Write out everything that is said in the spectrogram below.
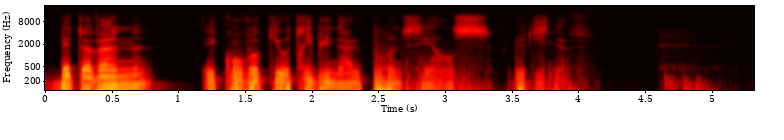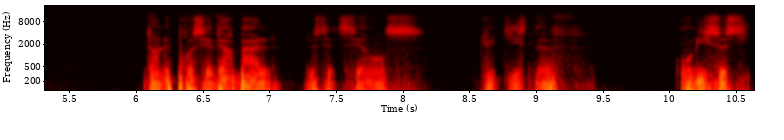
Beethoven est convoqué au tribunal pour une séance le 19. Dans le procès verbal de cette séance du 19, on lit ceci.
